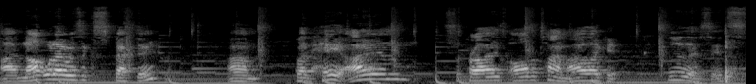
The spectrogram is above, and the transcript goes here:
Uh, not what I was expecting. Um, but hey, I am surprised all the time. I like it. Look at this. It's,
